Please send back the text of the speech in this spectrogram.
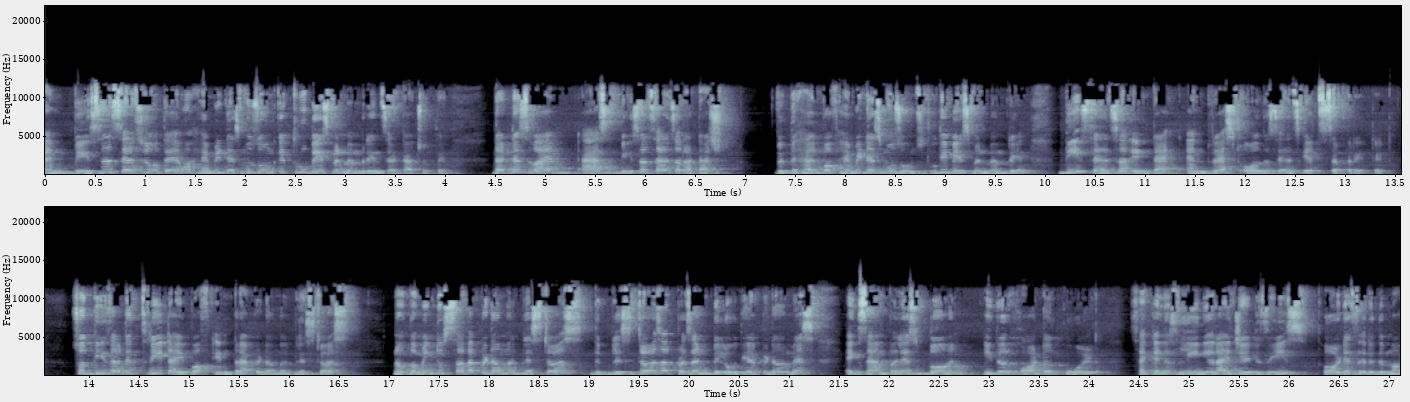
एंड बेसल सेल्स जो होते हैं वो हेमीडेस्मोजोम के थ्रू बेसमेंट मेम्ब्रेन से अटैच होते हैं that is why as basal cells are attach with the help of hemidesmosomes to the basement membrane these cells are intact and rest all the cells get separated so these are the three type of intraepidermal blisters now coming to subepidermal blisters the blisters are present below the epidermis example is burn either hot or cold Second is linear IgA disease. Third is erythema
